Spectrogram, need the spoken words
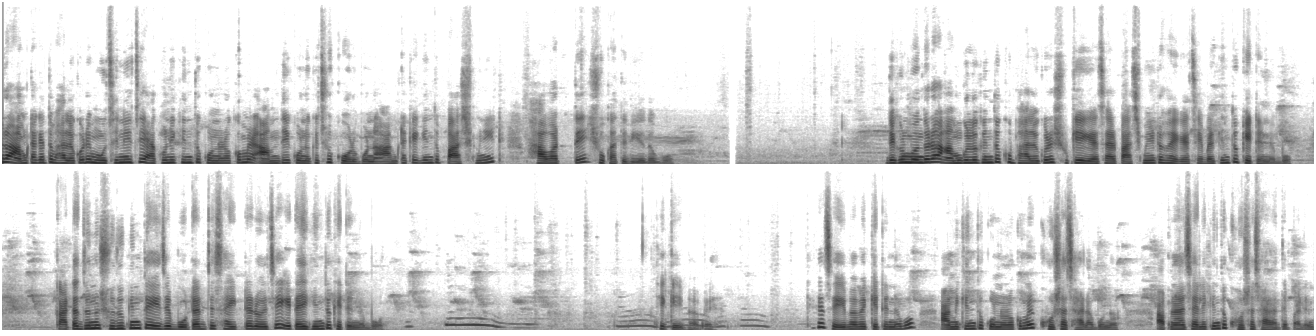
বন্ধুরা, আমটাকে তো ভালো করে মুছে নিয়েছি। এখনই কিন্তু কোনো রকমের আম দিয়ে কোনো কিছু করব না। আমটাকে কিন্তু পাঁচ মিনিট হাওয়াতে শুকাতে দিয়ে দেবো। দেখুন বন্ধুরা, আমগুলো কিন্তু খুব ভালো করে শুকিয়ে গেছে আর পাঁচ মিনিটও হয়ে গেছে, এবার কিন্তু কেটে নেব। কাটার জন্য শুধু কিন্তু এই যে বোটার যে সাইডটা রয়েছে, এটাই কিন্তু কেটে নেব। ঠিক এইভাবে। ঠিক আছে, এইভাবে কেটে নেব। আমি কিন্তু কোনো রকমের খোসা ছাড়াবো না। আপনারা চাইলে কিন্তু খোসা ছাড়াতে পারেন।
